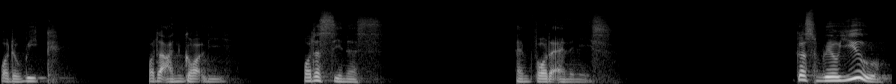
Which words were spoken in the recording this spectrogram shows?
for the weak, for the ungodly, for the sinners, and for the enemies? Because will you,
